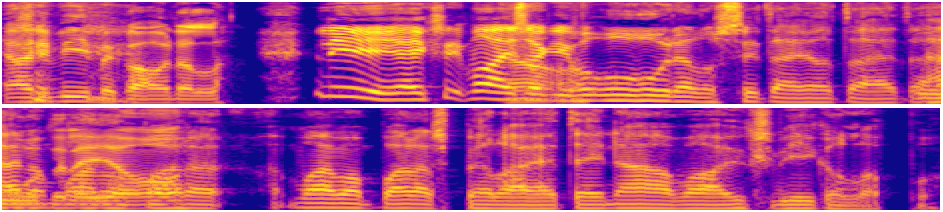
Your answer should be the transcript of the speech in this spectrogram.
ja niin viime kaudella. Niin, eikö Vaisokin Joo. huudellut sitä jotain, että hän on Huuteli, maailman, joo. para, maailman paras pelaaja, että ei nämä ole vaan yksi viikonloppu.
